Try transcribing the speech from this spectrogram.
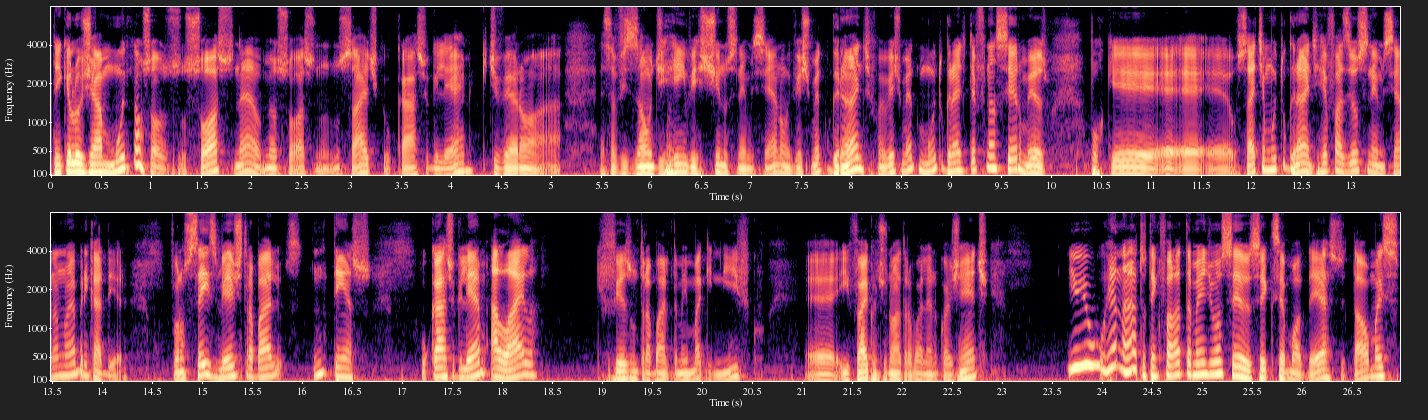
tem que elogiar muito não só os, os sócios, né, o meu sócio no, no site, que é o Cássio e o Guilherme, que tiveram a- essa visão de reinvestir no cinema em cena, um investimento grande, foi um investimento muito grande, até financeiro mesmo, porque é, é, é, o site é muito grande, refazer o cinema em cena não é brincadeira. Foram seis meses de trabalho intenso. O Cássio e o Guilherme, a Laila, que fez um trabalho também magnífico é, e vai continuar trabalhando com a gente. E o Renato, tem que falar também de você. Eu sei que você é modesto e tal, mas,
